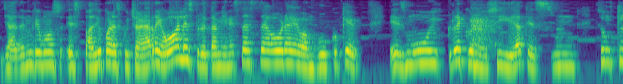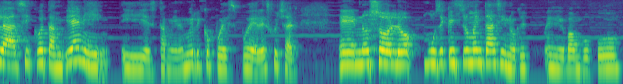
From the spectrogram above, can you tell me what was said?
Ya tendremos espacio para escuchar a Reboles, pero también está esta obra de Bambuco que es muy reconocida, que es un, es un clásico también y, y es, también es muy rico pues, poder escuchar eh, no solo música instrumental, sino que eh, Bambuco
